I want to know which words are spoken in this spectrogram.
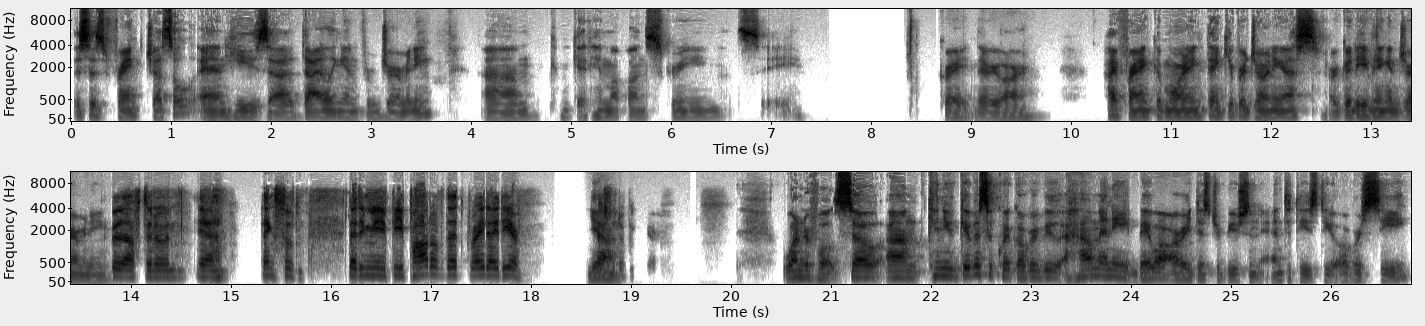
This is Frank Jessel, and he's uh, dialing in from Germany. Um, can we get him up on screen? Let's see. Great, there you are. Hi, Frank. Good morning. Thank you for joining us, or good evening in Germany. Good afternoon. Yeah, thanks for letting me be part of that great idea. Yeah. Wonderful. So, um, can you give us a quick overview? How many BayWa RE distribution entities do you oversee,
